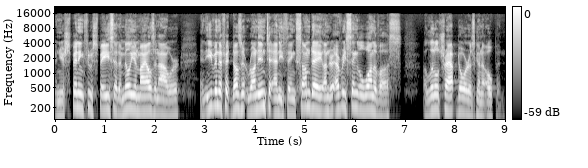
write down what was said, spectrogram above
and you're spinning through space at a million miles an hour, and even if it doesn't run into anything, someday under every single one of us, a little trap door is going to open.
